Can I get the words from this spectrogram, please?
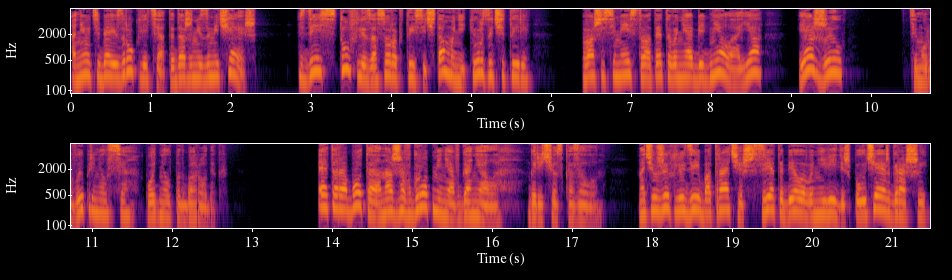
Они у тебя из рук летят, ты даже не замечаешь. Здесь туфли за сорок тысяч, там маникюр за четыре. Ваше семейство от этого не обеднело, а я... я жил». Тимур выпрямился, поднял подбородок. «Эта работа, она же в гроб меня вгоняла», — горячо сказал он. «На чужих людей батрачишь, света белого не видишь, получаешь гроши.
